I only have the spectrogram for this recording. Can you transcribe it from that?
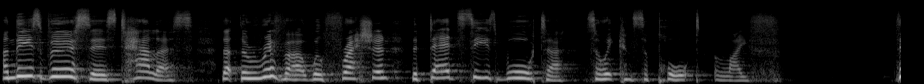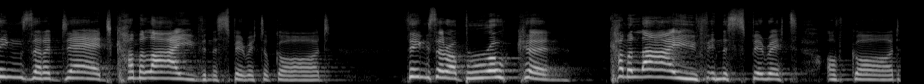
And these verses tell us that the river will freshen the Dead Sea's water so it can support life. Things that are dead come alive in the Spirit of God. Things that are broken come alive in the Spirit of God.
